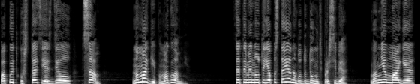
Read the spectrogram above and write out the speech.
попытку встать я сделал сам, но магия помогла мне. С этой минуты я постоянно буду думать про себя. Во мне магия,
